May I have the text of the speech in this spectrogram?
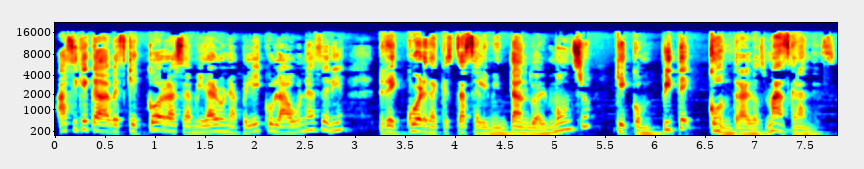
así que cada vez que corras a mirar una película o una serie, recuerda que estás alimentando al monstruo que compite contra los más grandes.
